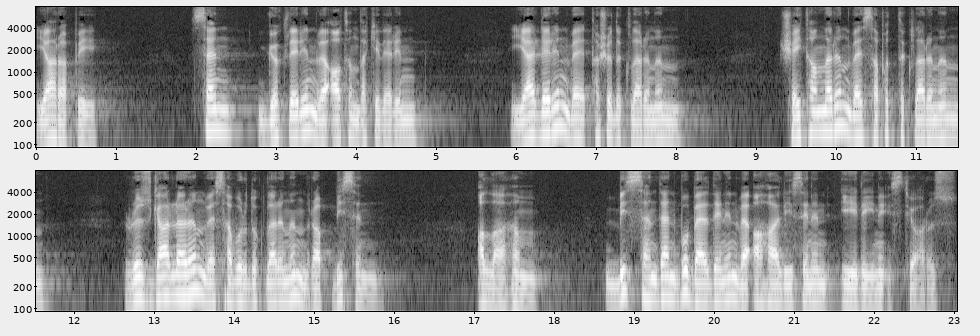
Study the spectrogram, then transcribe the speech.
Ya Rabbi, sen göklerin ve altındakilerin, yerlerin ve taşıdıklarının, şeytanların ve sapıttıklarının, rüzgarların ve savurduklarının Rabbisin. Allah'ım, biz senden bu beldenin ve ahalisinin iyiliğini istiyoruz.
